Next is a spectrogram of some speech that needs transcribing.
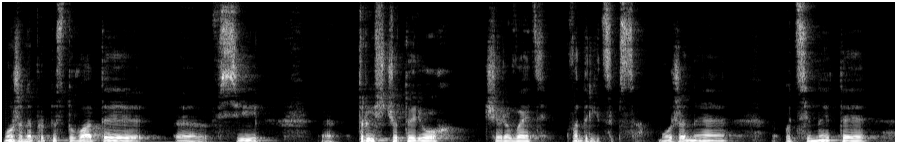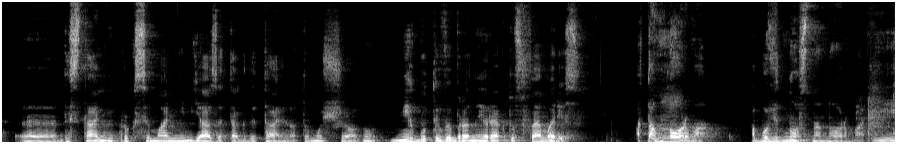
може не протестувати всі три з чотирьох черевець квадріцепса, може не оцінити дистальні проксимальні м'язи так детально, тому що ну, міг бути вибраний ректус феморіс, а там норма або відносна норма, і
